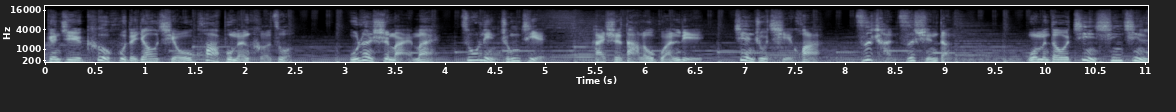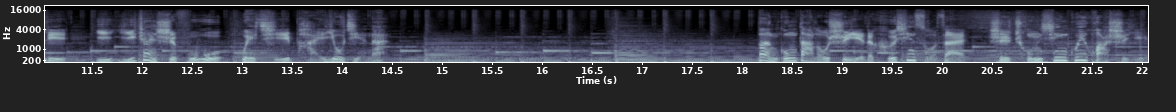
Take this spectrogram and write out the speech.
根据客户的要求，跨部门合作，无论是买卖、租赁、中介。还是大楼管理、建筑企划、资产咨询等，我们都尽心尽力以一站式服务为其排忧解难。办公大楼事业的核心所在是重新规划事业，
